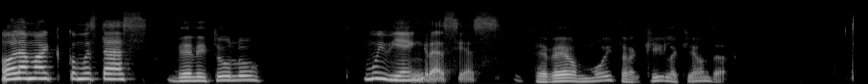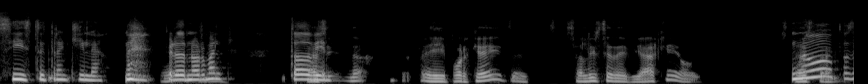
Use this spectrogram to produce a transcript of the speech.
Hola Mark, ¿cómo estás? Bien, ¿y tú, Lu? Muy bien, gracias. Te veo muy tranquila, ¿qué onda? Sí, estoy tranquila, pero normal, todo bien. no, ¿Y por qué? ¿Te- ¿Saliste de viaje o No, pues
